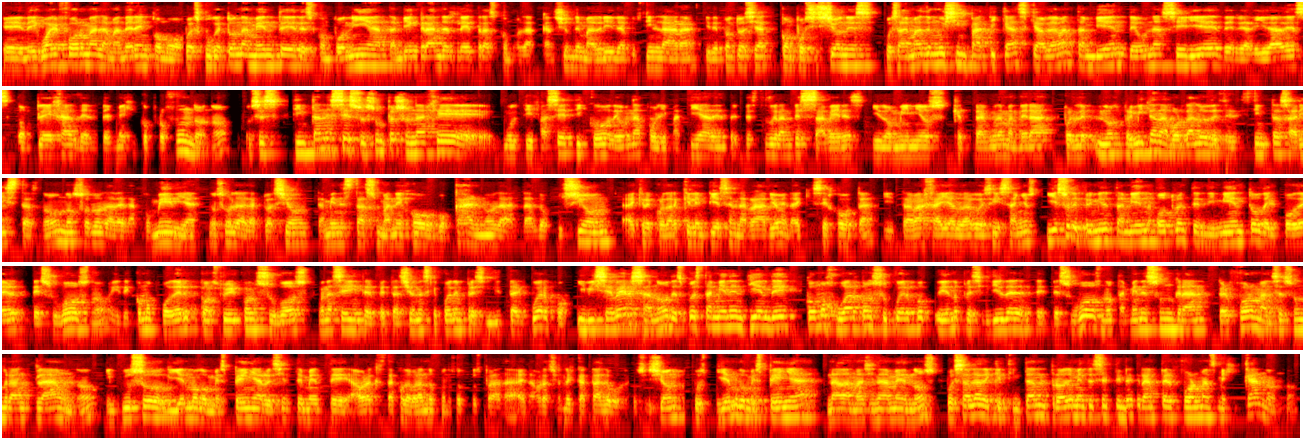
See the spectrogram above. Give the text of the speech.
Eh, de igual forma, la manera en como, pues, juguetonamente descomponía también grandes letras como la canción de Madrid de Agustín Lara, y de pronto hacía composiciones, pues, además de muy simpáticas, que hablaban también de una serie de realidades complejas del, del México profundo, ¿no? Entonces, Tintán es eso, es un personaje multifacético, de una polimatía, de, de estos grandes saberes y dominios que de alguna manera pues, le, nos permiten abordarlo desde distintas aristas, ¿no? No solo la de la comedia, no solo la de la actuación, también está su manejo vocal, ¿no? La, la locución. Hay que recordar que él empieza en la radio, en la XCJ, y trabaja ahí a lo largo de seis años, y eso le permite también otro entendimiento del poder de su voz, ¿no? Y de cómo poder construir con su voz una serie de interpretaciones que pueden prescindir del cuerpo, y viceversa, ¿no? Después también entiende cómo jugar con su cuerpo pudiendo prescindir de, de, de su voz, ¿no? También es un gran performance, es un gran clown, ¿no? Incluso Guillermo Gómez Peña recientemente, ahora que está colaborando con nosotros para la elaboración del catálogo de exposición, pues Guillermo Gómez Peña, nada más y nada menos, pues habla de que Tintán probablemente es el primer gran performance mexicano, ¿no?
